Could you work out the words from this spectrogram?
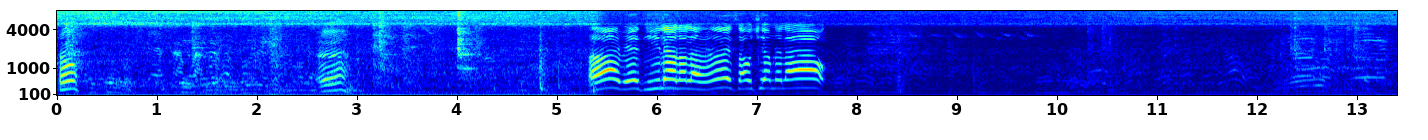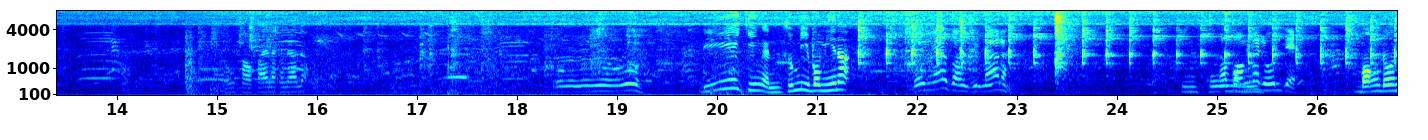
เออเออเอ้ยเวทีแล้วแล้วล่ะเอ้ยเสาเชื่อมได้แล้วลงเสาไฟแล้วกันแล้วแล้วโอ้ดีจริงอันซุ้มนี่บ่มีเนาะโดนแล้วก่อนขึ้นมาน่ะจริงพูเอาบองก็โดนเด็กบองโดน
